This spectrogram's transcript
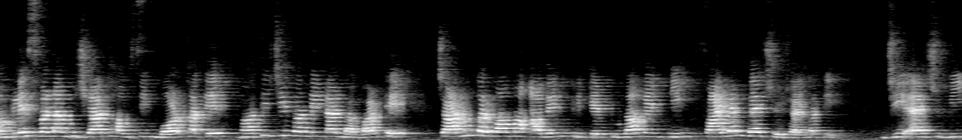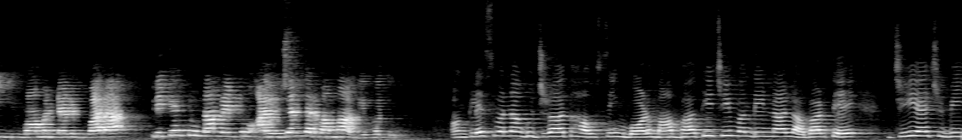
અંકલેશ્વરના ગુજરાત હાઉસિંગ બોર્ડ ખાતે ભાતીજી મંદિરના લાભાર્થે ચાલુ કરવામાં આવેલ ક્રિકેટ ટુર્નામેન્ટની ફાઇનલ મેચ યોજાઈ હતી. જીએચબી યુવા મંડળ દ્વારા ક્રિકેટ ટુર્નામેન્ટનું આયોજન કરવામાં આવ્યું હતું. અંકલેશ્વરના ગુજરાત હાઉસિંગ બોર્ડમાં ભાથીજી મંદિરના લાભાર્થે જીએચબી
